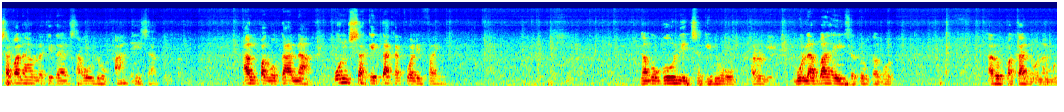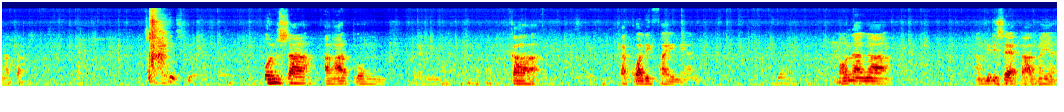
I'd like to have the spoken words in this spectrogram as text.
sa panahon na kita sa ulog ati sa atong ang pangutana unsa kita ka qualify? Nga mugunit sa Ginoo aron mulabay sa tong kamot. Aron pakanon ang mga tao unsa ang atong ka ka qualify niyan? Mao na nga ang binisaya ka ngayon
